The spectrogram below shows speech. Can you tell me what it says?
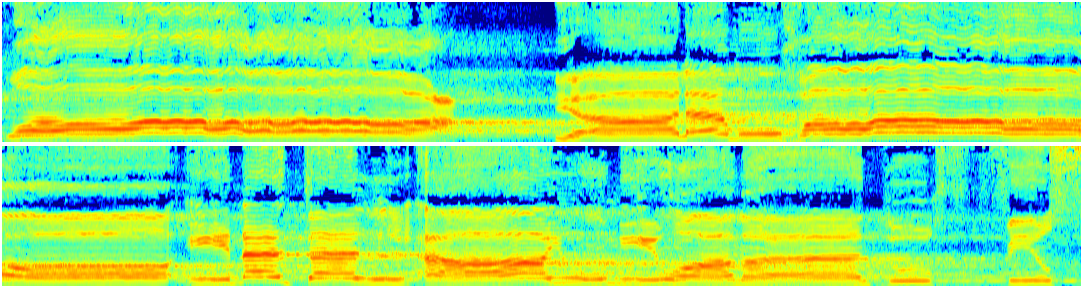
يطاع يعلم خائنة الأعين وما تخفي الصدور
